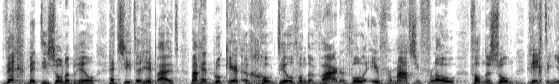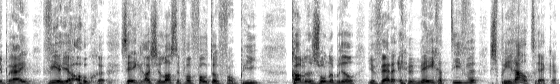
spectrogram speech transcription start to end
Weg met die zonnebril. Het ziet er hip uit, maar het blokkeert een groot deel van de waardevolle informatieflow van de zon richting je brein via je ogen. Zeker als je last hebt van fotofobie, kan een zonnebril je verder in een negatieve spiraal trekken.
